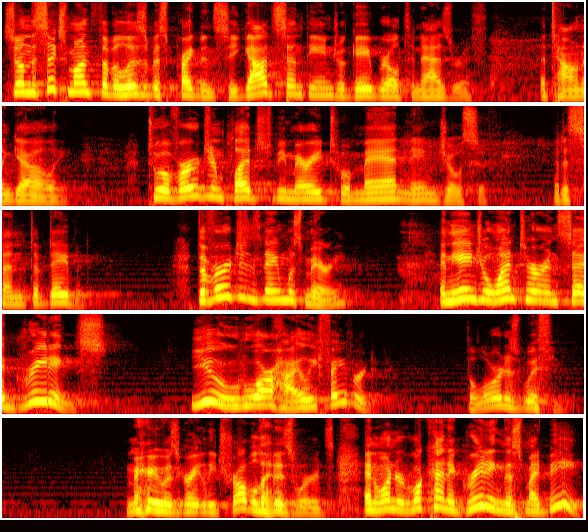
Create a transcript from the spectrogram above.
So, in the sixth month of Elizabeth's pregnancy, God sent the angel Gabriel to Nazareth, a town in Galilee to a virgin pledged to be married to a man named Joseph, a descendant of David. The virgin's name was Mary, and the angel went to her and said, Greetings, you who are highly favored. The Lord is with you. Mary was greatly troubled at his words and wondered what kind of greeting this might be.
